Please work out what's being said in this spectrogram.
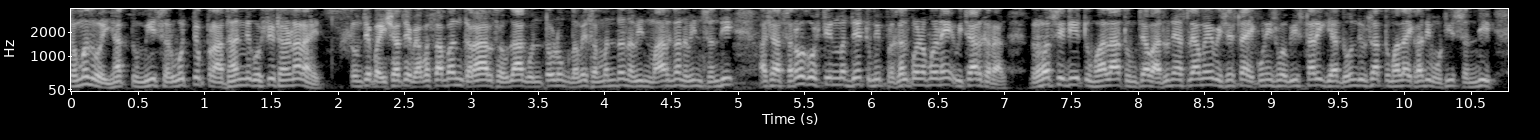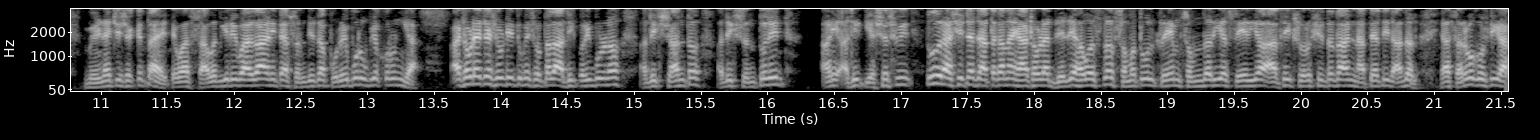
समन्वय ह्या तुम्ही सर्वोच्च प्राधान्य गोष्टी ठरणार आहेत. तुमचे पैशाचे व्यवस्थापन करार सौदा गुंतवणूक नवे संबंध नवीन मार्ग नवीन संधी अशा सर्व गोष्टींमध्ये तुम्ही प्रकल्पपणे विचार कराल. ग्रहस्थिती तुम्हाला तुमच्या बाजूने असल्यामुळे विशेषतः एकोणीस व वीस तारीख या दोन दिवसात तुम्हाला एखादी मोठी संधी मिळण्याची शक्यता आहे. तेव्हा सावधगिरी बाळगा आणि त्या संधीचा पुरेपूर उपयोग करून घ्या. आठवड्याच्या शेवटी तुम्ही स्वतःला अधिक परिपूर्ण अधिक शांत अधिक संतुलित आणि अधिक यशस्वी तू राशीच्या जातकांना या आठवड्यात जे जे हवं असतं. समतोल प्रेम सौंदर्य स्थैर्य आर्थिक सुरक्षितता आणि नात्यातील आदर या सर्व गोष्टी या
